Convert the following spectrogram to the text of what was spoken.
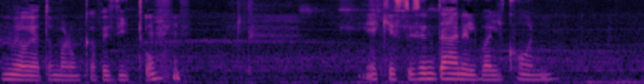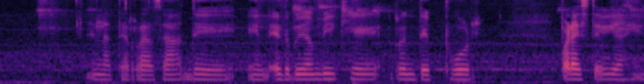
me voy a tomar un cafecito. y aquí estoy sentada en el balcón, en la terraza del el Airbnb que renté por para este viaje.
